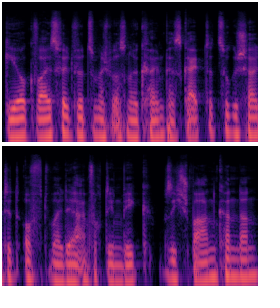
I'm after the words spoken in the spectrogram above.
Georg Weisfeld wird zum Beispiel aus Neukölln per Skype dazu geschaltet, oft, weil der einfach den Weg sich sparen kann dann.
